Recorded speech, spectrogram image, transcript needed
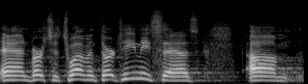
and verses 12 and 13, he says, um,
